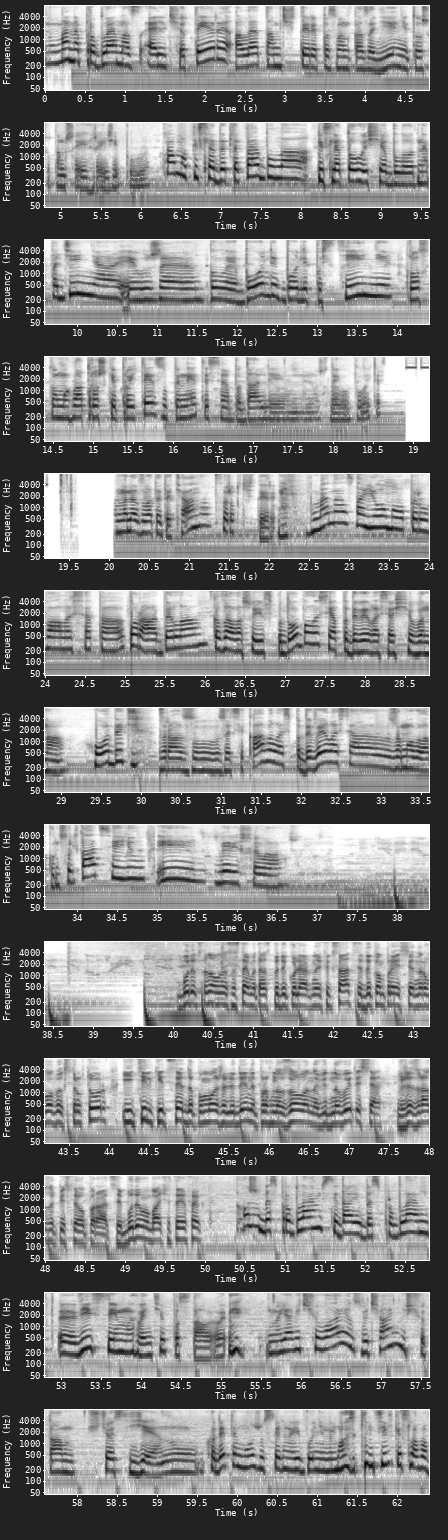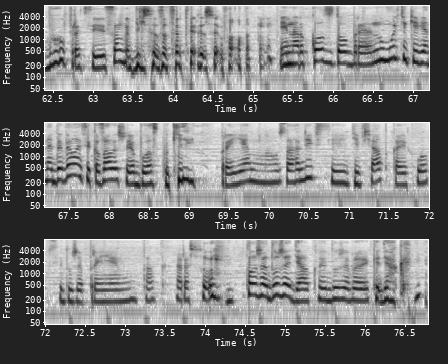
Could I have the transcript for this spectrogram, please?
Ну, у мене проблема з L4, але там 4 позвонка задіяні, то що там ще і грижі були. Травма після ДТП була. Після того ще було одне падіння, і вже були болі, болі постійні. Просто могла трошки пройти, зупинитися, бо далі неможливо було йти. Мене звати Тетяна, 44. В мене знайома оперувалася та порадила. Сказала, що їй сподобалось. Я подивилася, що вона ходить. Зразу зацікавилась, подивилася, замовила консультацію і вирішила. Буде встановлена система транспедикулярної фіксації, декомпресія нервових структур, і тільки це допоможе людині прогнозовано відновитися вже зразу після операції. Будемо бачити ефект. Ходжу без проблем, сідаю без проблем. Е, Вісім гвинтів поставили. Ну я відчуваю, звичайно, що там щось є. Ну ходити можу, сильної боні немає. Кінцівки, слава Богу, працюю. Саме більше за це переживала. І наркоз добре. Ну, мультиків я не дивилась і казали, що я була спокійна. Приємно. Взагалі всі дівчатка і хлопці дуже приємні. Так, хорошо. Тоже дуже дякую, дуже велике дякую.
